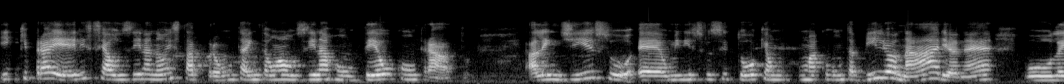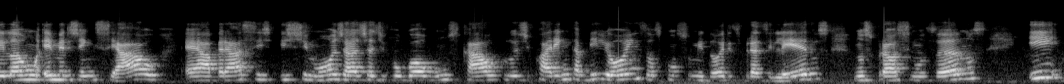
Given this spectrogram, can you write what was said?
e que para ele, se a usina não está pronta, então a usina rompeu o contrato. Além disso, é, o ministro citou que é um, uma conta bilionária, né? O leilão emergencial, é, a Brás estimou, já, já divulgou alguns cálculos de 40 bilhões aos consumidores brasileiros nos próximos anos, e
